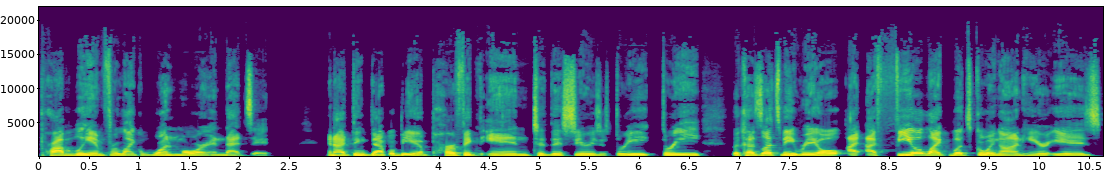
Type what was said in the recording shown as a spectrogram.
probably in for like one more, and that's it. And I think that would be a perfect end to this series of three, three, because let's be real. I, I feel like what's going on here is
